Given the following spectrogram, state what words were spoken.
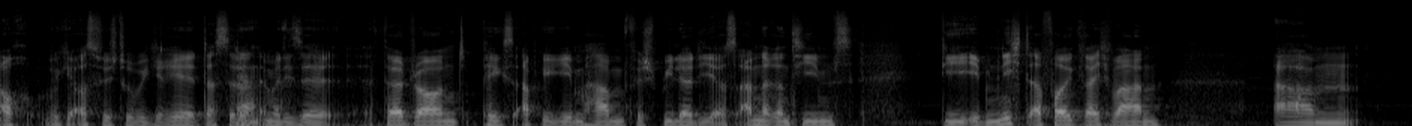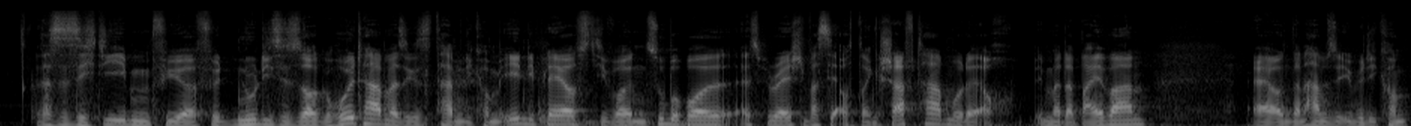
auch wirklich ausführlich drüber geredet, dass sie dann Ja. immer diese Third-Round-Picks abgegeben haben für Spieler, die aus anderen Teams, die eben nicht erfolgreich waren, ähm, dass sie sich die eben für, für nur die Saison geholt haben, weil sie gesagt haben, die kommen eh in die Playoffs, die wollen Super Bowl Aspiration, was sie auch dann geschafft haben oder auch immer dabei waren. Äh, und dann haben sie über die Comp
